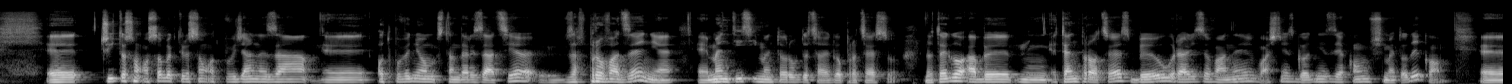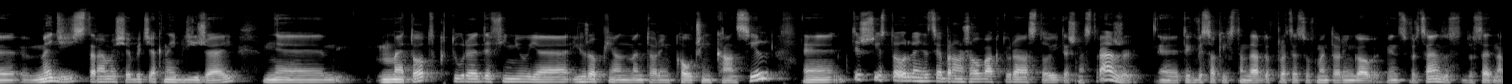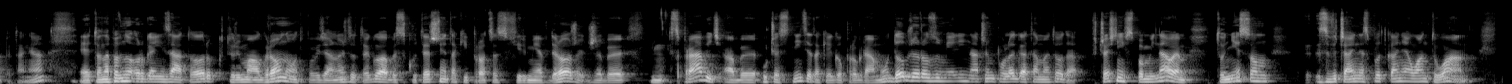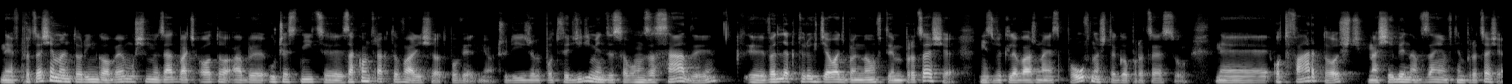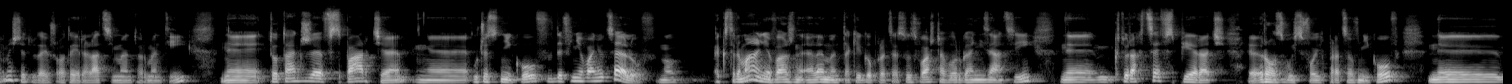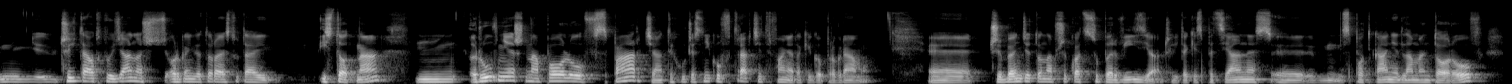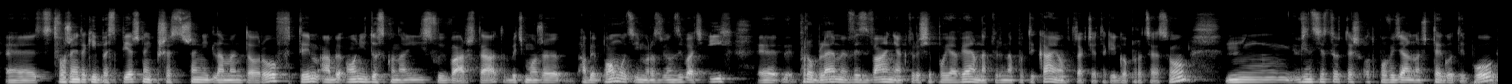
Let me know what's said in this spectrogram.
E, czyli to są osoby, które są odpowiedzialne za odpowiednią standaryzację, za wprowadzenie mentees i mentorów do całego procesu. Do tego, aby mm, ten proces był realizowany właśnie zgodnie z jakąś metodyką. My dziś staramy się być jak najbliżej metod, które definiuje European Mentoring Coaching Council, e, gdyż jest to organizacja branżowa, która stoi też na straży e, tych wysokich standardów procesów mentoringowych. Więc wracając do, sedna pytania, e, to na pewno organizator, który ma ogromną odpowiedzialność do tego, aby skutecznie taki proces w firmie wdrożyć, żeby mm, sprawić, aby uczestnicy takiego programu dobrze rozumieli, na czym polega ta metoda. Wcześniej wspominałem, to nie są zwyczajne spotkania one-to-one. W procesie mentoringowym musimy zadbać o to, aby uczestnicy zakontraktowali się odpowiednio, czyli żeby potwierdzili między sobą zasady, y, wedle których działać będą w tym procesie. Niezwykle ważna jest poufność tego procesu, e, otwartość na siebie nawzajem w tym procesie. Myślę tutaj już o tej relacji mentor-mentee. E, to także wsparcie uczestników w definiowaniu celów. No, ekstremalnie ważny element takiego procesu, zwłaszcza w organizacji, e, która chce wspierać e, rozwój swoich pracowników. E, czyli ta odpowiedzialność organizatora jest tutaj istotna, mm, również na polu wsparcia tych uczestników w trakcie trwania takiego programu. E, czy będzie to na przykład superwizja, czyli takie specjalne e, spotkanie dla mentorów, e, stworzenie takiej bezpiecznej przestrzeni dla mentorów, w tym, aby oni doskonalili swój warsztat, być może, aby pomóc im rozwiązywać ich problemy, wyzwania, które się pojawiają, na które napotykają w trakcie takiego procesu. Mm, więc jest to też odpowiedzialność tego typu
